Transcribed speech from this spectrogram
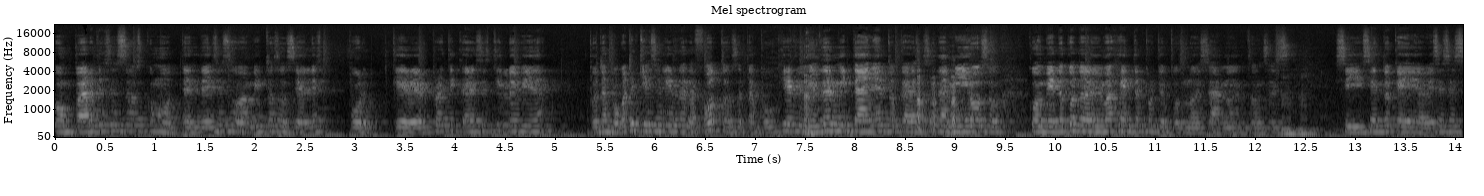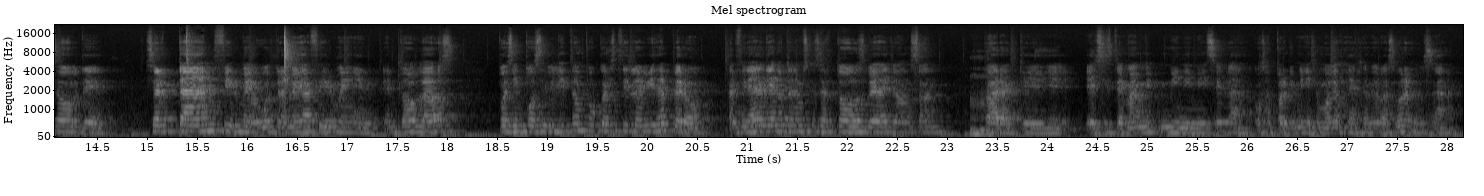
compartes esos como tendencias o ámbitos sociales por querer practicar ese estilo de vida, pues tampoco te quieres salir de la foto, o sea, tampoco quieres vivir de ermitaña en tu casa sin amigos o conviviendo con la misma gente porque pues no es sano, entonces sí, siento que a veces eso de ser tan firme o ultra mega firme en, en todos lados, pues imposibilita un poco el estilo de vida, pero al final del día no tenemos que ser todos Bea Johnson para que el sistema minimice la, o sea, para que minimicemos la generación de basura, o sea,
